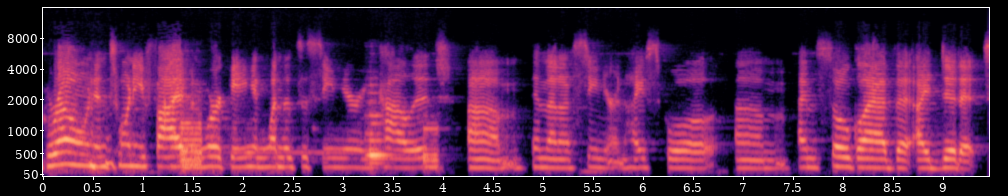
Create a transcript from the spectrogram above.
grown and 25 and working, and one that's a senior in college, um, and then a senior in high school, um, I'm so glad that I did it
